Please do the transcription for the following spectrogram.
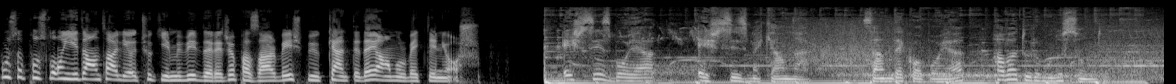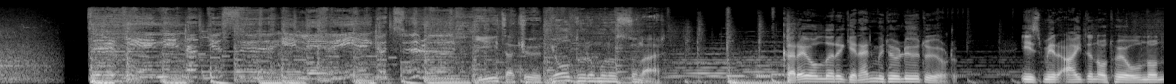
Bursa puslu 17 Antalya açık 21 derece. Pazar 5 büyük kentte de yağmur bekleniyor. Eşsiz boya, eşsiz mekanlar. Sandeko Boya hava durumunu sundu. Yiğit Akü yol durumunu sunar. Karayolları Genel Müdürlüğü duyurdu. İzmir-Aydın otoyolunun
